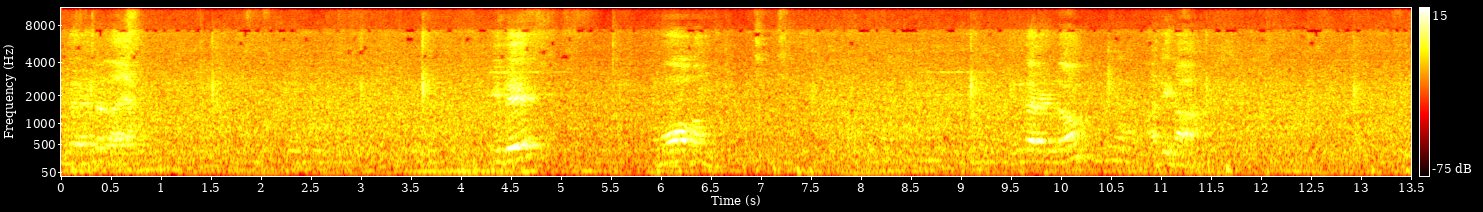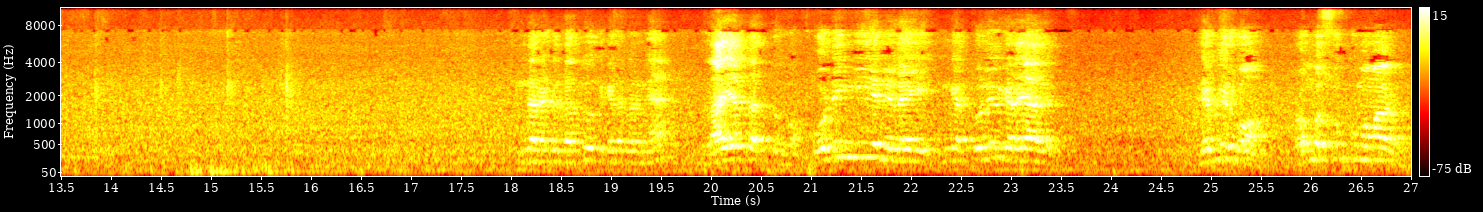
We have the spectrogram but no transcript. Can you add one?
இந்த ரெண்டு லயம். இது மோகம். இந்த ரெண்டும் அதிகாரம். இந்த ரெண்டு தத்துவத்துக்கு என்ன பாருங்க? லய தத்துவம். ஒடுங்கிய நிலை. இங்க தொழில் கிடையாது. எப்படி இருக்கும்? ரொம்ப சூக்குமமா இருக்கும்.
